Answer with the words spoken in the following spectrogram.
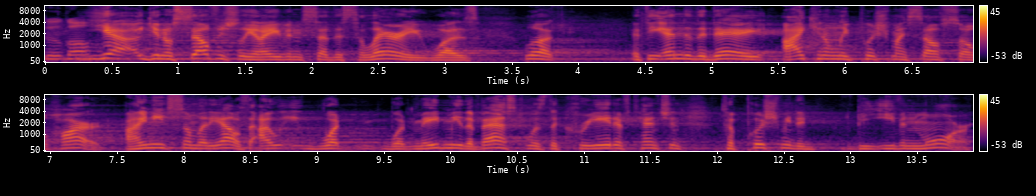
Google? Yeah, you know, selfishly, and I even said this to Larry, was look, at the end of the day, I can only push myself so hard. I need somebody else. I, what, what made me the best was the creative tension to push me to be even more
